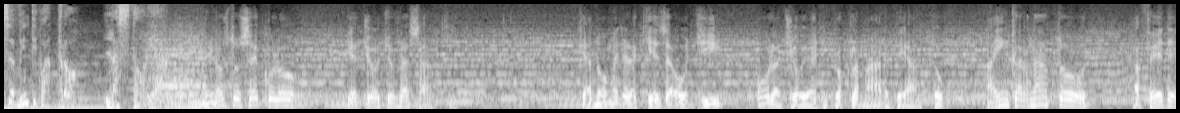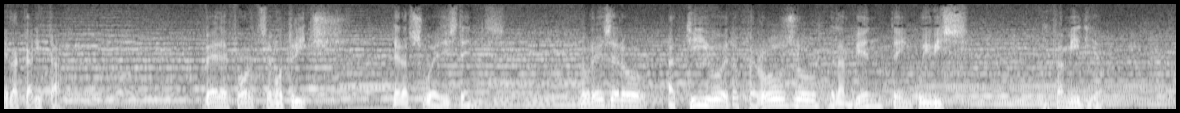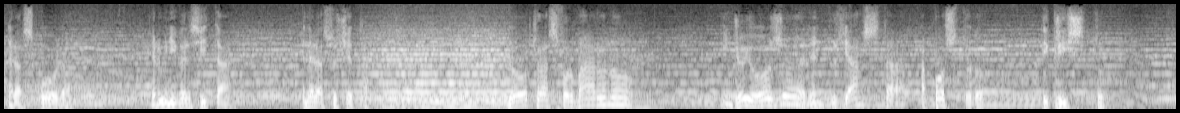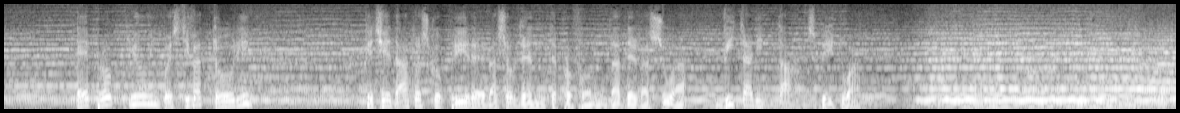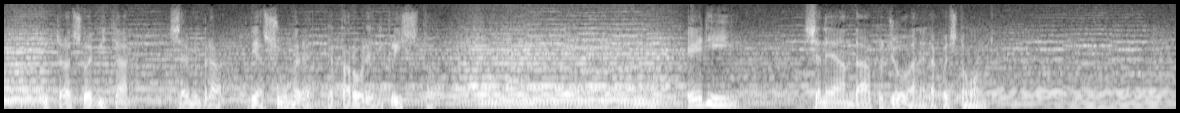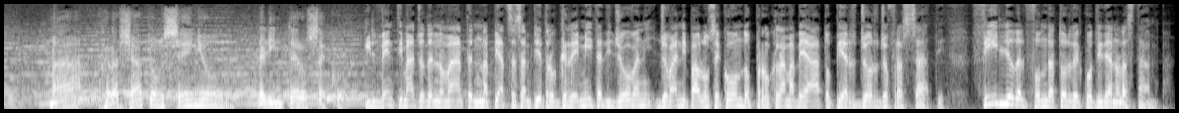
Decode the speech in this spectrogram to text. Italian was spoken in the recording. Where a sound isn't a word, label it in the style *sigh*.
Mix 24. La storia. Nel nostro secolo Pier Giorgio Frassati, che a nome della Chiesa oggi ho la gioia di proclamare beato, ha incarnato la fede e la carità, vere forze motrici della sua esistenza. Lo resero attivo ed operoso nell'ambiente in cui visse, famiglia, nella scuola, nell'università e nella società. Lo trasformarono in gioioso ed entusiasta apostolo di Cristo. È proprio in questi fattori che ci è dato scoprire la sorgente profonda della sua vitalità spirituale. Tutta la sua vita sembra riassumere le parole di Cristo. Egli se n'è andato giovane da questo mondo, ma ha lasciato un segno nell'intero secolo. Il 20 maggio del 90, in una piazza San Pietro gremita di giovani, Giovanni Paolo II proclama beato Pier Giorgio Frassati, figlio del fondatore del quotidiano La Stampa.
